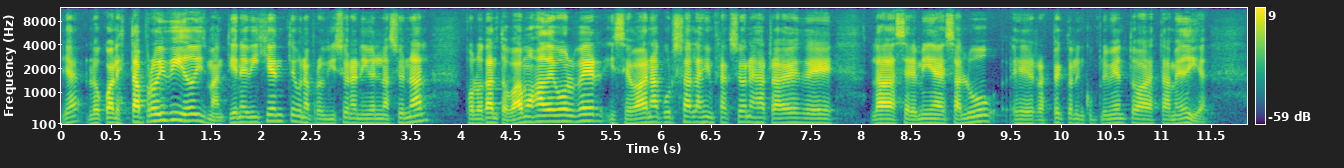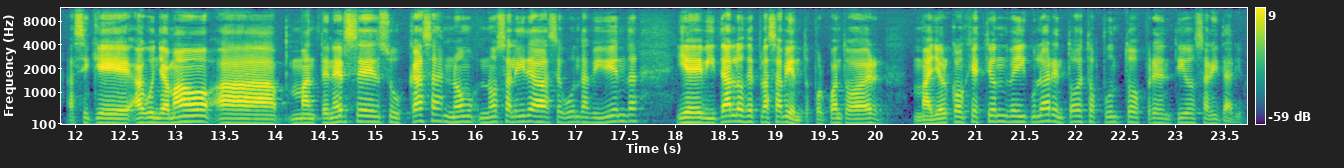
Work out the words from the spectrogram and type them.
¿ya? lo cual está prohibido y mantiene vigente una prohibición a nivel nacional, por lo tanto vamos a devolver y se van a cursar las infracciones a través de la Seremía de Salud eh, respecto al incumplimiento a esta medida. Así que hago un llamado a mantenerse en sus casas, no, no salir a segundas viviendas y evitar los desplazamientos, por cuanto va a haber mayor congestión vehicular en todos estos puntos preventivos sanitarios.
